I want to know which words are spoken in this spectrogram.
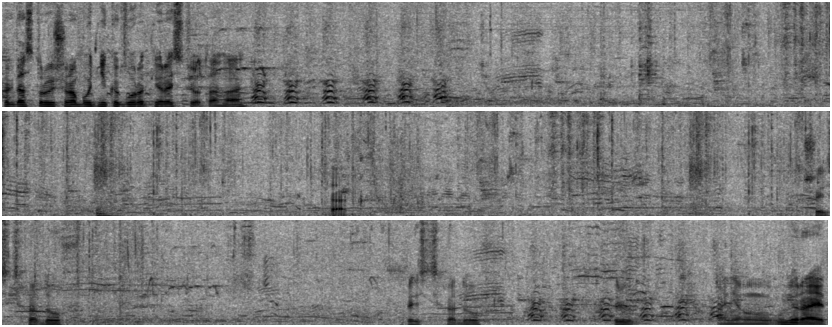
когда строишь работника, город не растет. Ага. Так. Шесть ходов. Шесть ходов. А, не, умирает.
